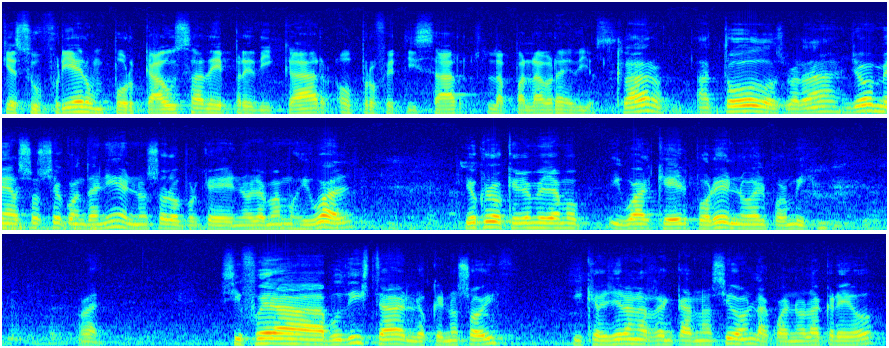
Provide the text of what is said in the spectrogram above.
que sufrieron por causa de predicar o profetizar la palabra de Dios. Claro, a todos, ¿verdad? Yo me asocio con Daniel, no solo porque nos llamamos igual. Yo creo que yo me llamo igual que él por él, no él por mí. Right. Si fuera budista, lo que no soy, y creyera en la reencarnación, la cual no la creo,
